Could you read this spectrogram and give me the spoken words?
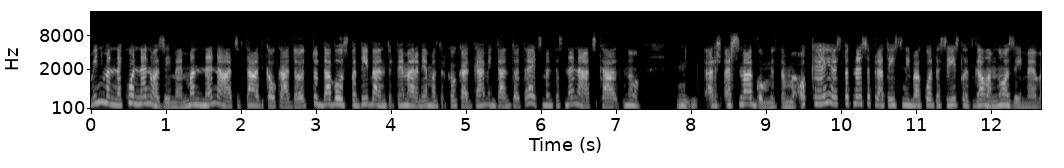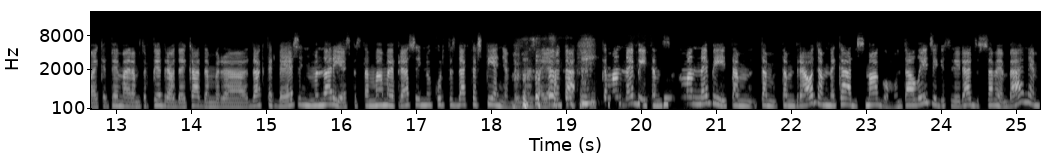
Viņi man neko nenozīmē. Man nenāca tāda kaut kāda, tu dabūsi pa dibenu, tur, piemēram, ja man tur kaut kāda kaimiņa tāda to teica, man tas nenāca kā, nu, ar, ar smagumu. Es domāju, ok, es pat nesapratu īstenībā, ko tas īsti līdz galam nozīmē. Vai, kad, piemēram, tur piedraudēja kādam ar uh, doktoru bērziņu, man arī es pēc tam mammai prasīju, nu, kur tas doktors pieņem. Mazā, ja? nu, tā, man nebija, tam, man nebija tam, tam, tam draudam nekāda smaguma. Un tā līdzīgi es arī redzu saviem bērniem,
